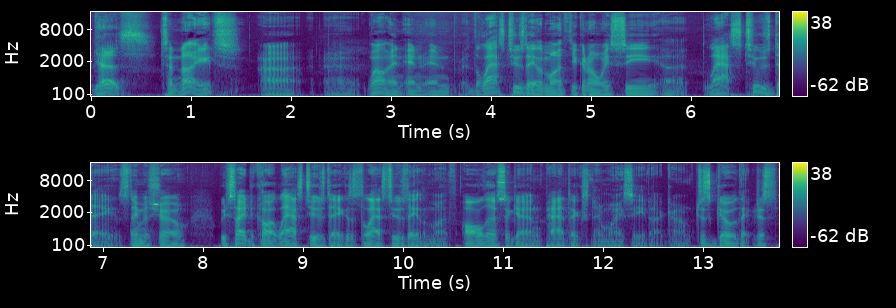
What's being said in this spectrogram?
Yes. tonight. Uh, uh, well, and, and, and the last Tuesday of the month, you can always see uh, Last Tuesday. It's the name of the show. We decided to call it Last Tuesday because it's the last Tuesday of the month. All this again, patdixonnyc.com. Just go there. Just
